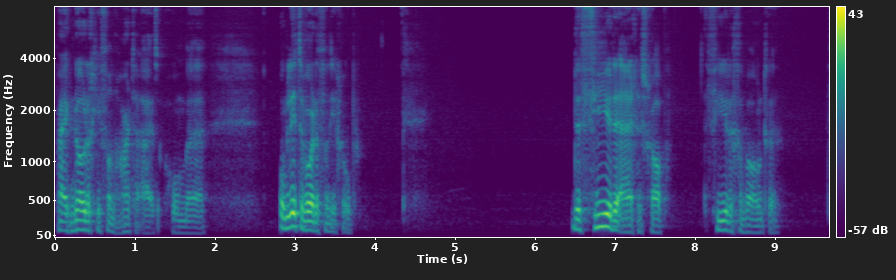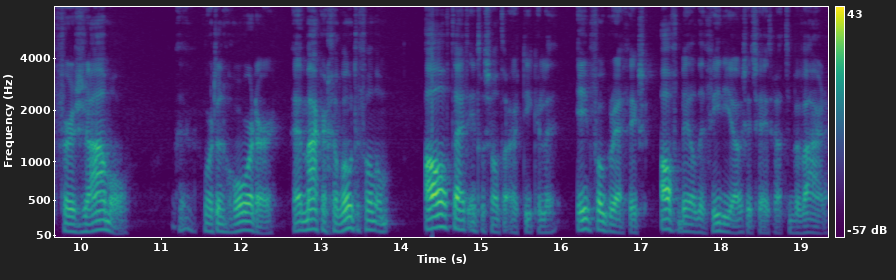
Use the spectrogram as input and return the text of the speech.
Maar ik nodig je van harte uit om, om lid te worden van die groep. De vierde eigenschap, de vierde gewoonte, verzamel. Word een hoorder. Maak er gewoonte van om altijd interessante artikelen infographics, afbeelden, video's, etc. te bewaren.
